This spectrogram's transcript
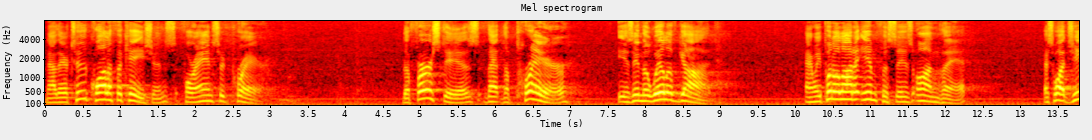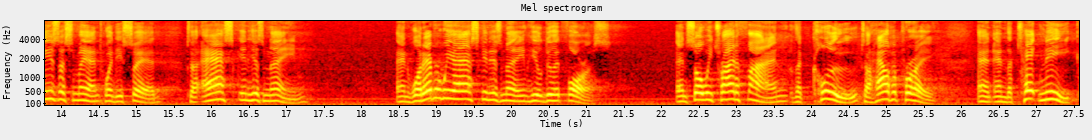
Now, there are two qualifications for answered prayer. The first is that the prayer is in the will of God. And we put a lot of emphasis on that. That's what Jesus meant when he said to ask in his name, and whatever we ask in his name, he'll do it for us. And so we try to find the clue to how to pray and, and the technique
